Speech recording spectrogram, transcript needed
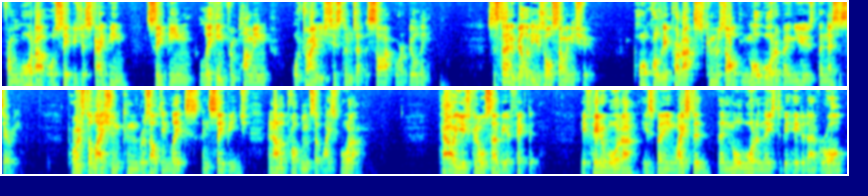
from water or seepage escaping, seeping, leaking from plumbing or drainage systems at the site or a building. Sustainability is also an issue. Poor quality products can result in more water being used than necessary. Poor installation can result in leaks and seepage and other problems that waste water. Power use can also be affected. If heater water is being wasted, then more water needs to be heated overall,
